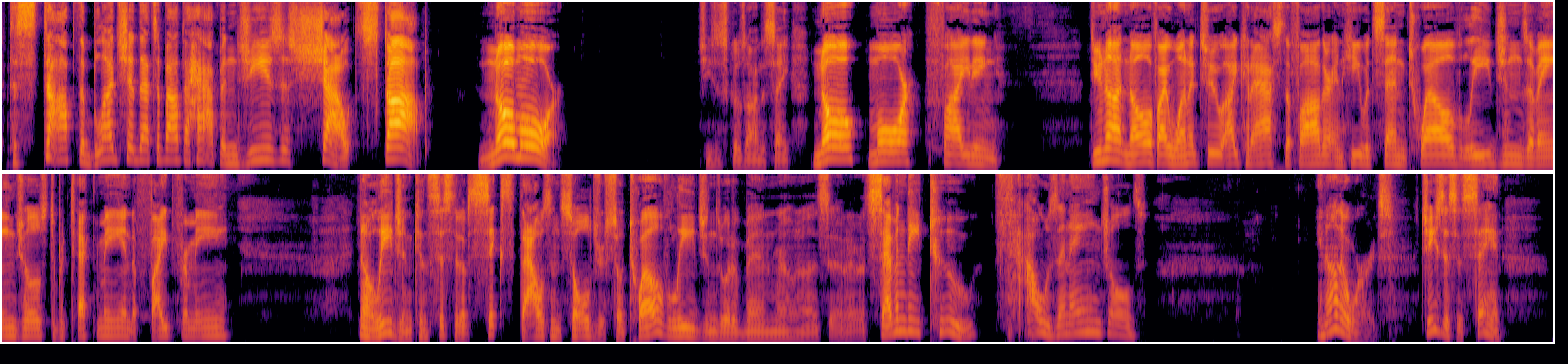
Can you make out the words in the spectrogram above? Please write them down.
to stop the bloodshed that's about to happen, Jesus shouts, Stop! No more! Jesus goes on to say, No more fighting. Do you not know if I wanted to, I could ask the Father, and he would send twelve legions of angels to protect me and to fight for me? Now, a legion consisted of 6,000 soldiers, so 12 legions would have been uh, 72,000 angels. In other words, Jesus is saying,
